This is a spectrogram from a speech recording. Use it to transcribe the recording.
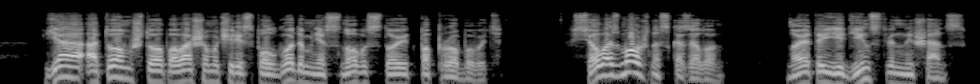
— Я о том, что, по-вашему, через полгода мне снова стоит попробовать. — Все возможно, — сказал он, — но это единственный шанс.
